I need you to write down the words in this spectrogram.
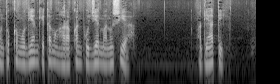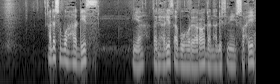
untuk kemudian kita mengharapkan pujian manusia. Hati-hati. Ada sebuah hadis ya dari hadis Abu Hurairah dan hadis ini sahih.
